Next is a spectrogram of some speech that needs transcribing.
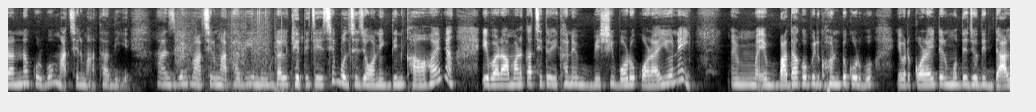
রান্না করব মাছের মাথা দিয়ে। হাজব্যান্ড মাছের মাথা দিয়ে মুগ ডাল খেতে চেয়েছে, বলছে যে অনেক দিন খাওয়া হয় না। এবার আমার কাছে তো এখানে বেশি বড় কড়াইও নেই। বাঁধাকপির ঘন্ট করব। এবার কড়াইটার মধ্যে যদি ডাল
